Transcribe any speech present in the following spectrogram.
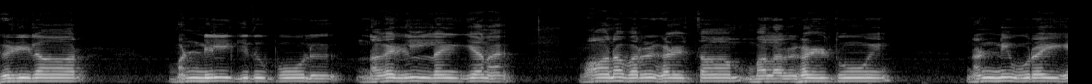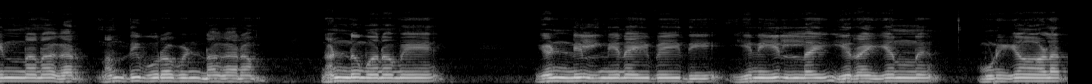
கெழிலார். மண்ணில் இதுபோலு நகரில்லை என வானவர்கள் தாம் மலர்கள் தூய் நன்னி உரைகின்ற நகர் நந்திபுரவின் நகரம் நண்ணு மனமே எண்ணில் நினைவெய்தி இனியில்லை இறையன்னு முனியாளர்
